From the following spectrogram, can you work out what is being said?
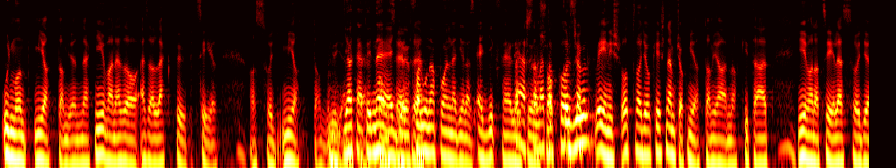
úgymond miattam jönnek. Nyilván ez a, ez a legfőbb cél, az, hogy miattam jöjjenek Ja, tehát, hogy ne koncertre. egy falunapon legyél az egyik fellépő Persze, a mert akkor közül. csak én is ott vagyok, és nem csak miattam járnak ki. Tehát nyilván a cél ez, hogy,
